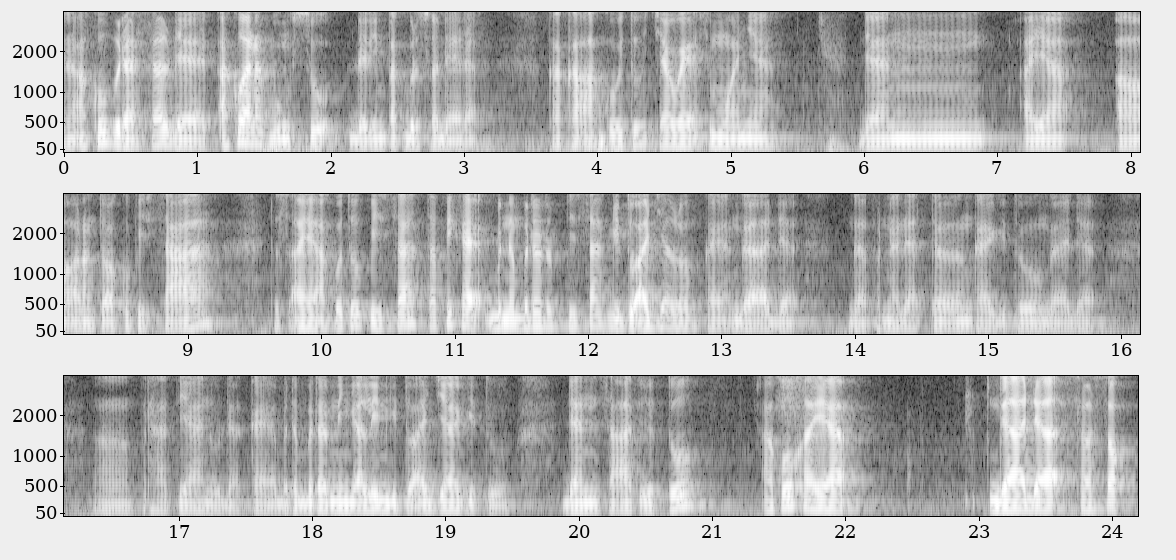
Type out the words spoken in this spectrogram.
Dan aku berasal dari aku anak bungsu dari empat bersaudara. Kakak aku itu cewek semuanya. Dan ayah uh, orang tua aku pisah. Terus ayah aku tuh pisah tapi kayak bener-bener pisah gitu aja loh, kayak nggak ada nggak pernah dateng kayak gitu, nggak ada uh, perhatian, udah kayak bener-bener ninggalin gitu aja gitu. Dan saat itu aku kayak nggak ada sosok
